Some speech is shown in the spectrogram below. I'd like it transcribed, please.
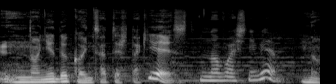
No nie do końca też tak jest. No właśnie wiem. No.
